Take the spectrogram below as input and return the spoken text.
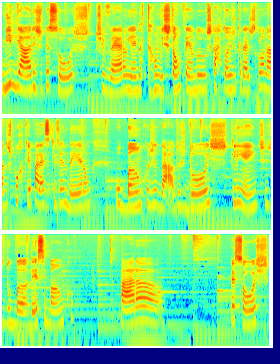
milhares de pessoas tiveram e ainda tão, estão tendo os cartões de crédito clonados porque parece que venderam o banco de dados dos clientes do ban desse banco para pessoas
